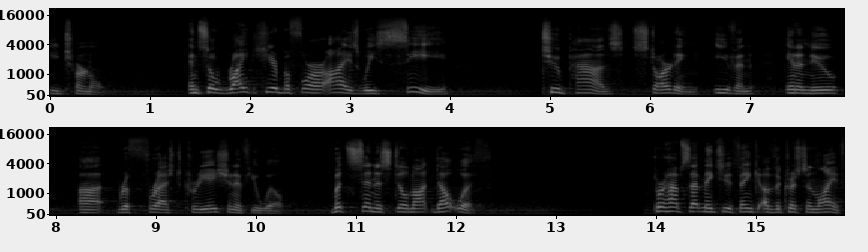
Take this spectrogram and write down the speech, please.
eternal. And so, right here before our eyes, we see two paths starting even in a new, uh, refreshed creation, if you will. But sin is still not dealt with. Perhaps that makes you think of the Christian life.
